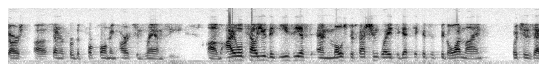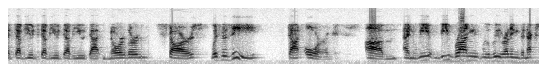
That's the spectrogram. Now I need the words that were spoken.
Starz uh, Center for the Performing Arts in Ramsey. Um, I will tell you the easiest and most efficient way to get tickets is to go online, which is at www.northernstarz with a Z dot org. Um, and we we run we'll be running the next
